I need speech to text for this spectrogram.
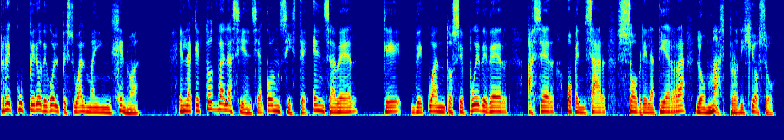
recuperó de golpe su alma ingenua, en la que toda la ciencia consiste en saber que de cuanto se puede ver, hacer o pensar sobre la tierra, lo más prodigioso,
